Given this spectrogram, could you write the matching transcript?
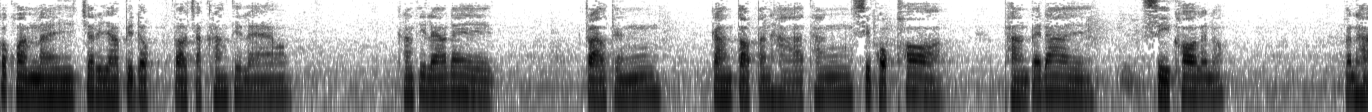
ก็ความในจริยาปิฎกต่อจากครั้งที่แล้ว ครั้งที่แล้วได้กล่าวถึงการตอบปัญหาทั้ง 16 ข้อ ผ่านไปได้ 4 ข้อแล้วเนาะปัญหา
